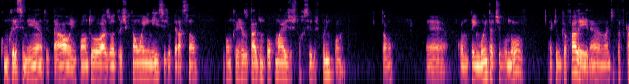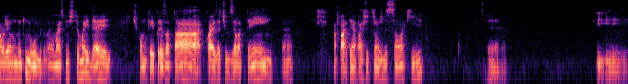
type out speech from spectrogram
com crescimento e tal, enquanto as outras que estão em início de operação vão ter resultados um pouco mais distorcidos por enquanto. Então, é, como tem muito ativo novo, é aquilo que eu falei, né? Não adianta ficar olhando muito o número, né? Mas para a gente ter uma ideia de como que a empresa está, quais ativos ela tem, né? A parte, tem a parte de transmissão aqui, é, e,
